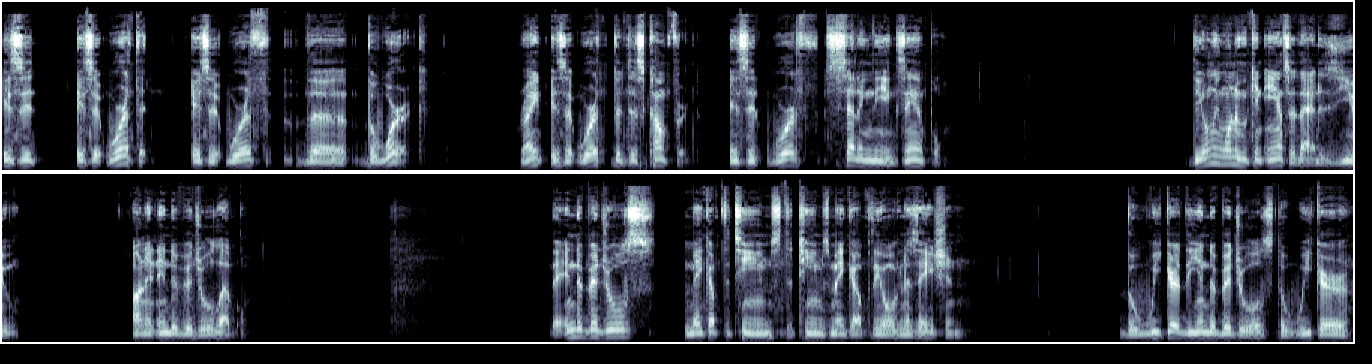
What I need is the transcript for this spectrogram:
is it is it worth it? Is it worth the the work? Right? Is it worth the discomfort? Is it worth setting the example? The only one who can answer that is you on an individual level. The individuals make up the teams, the teams make up the organization. The weaker the individuals, the weaker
